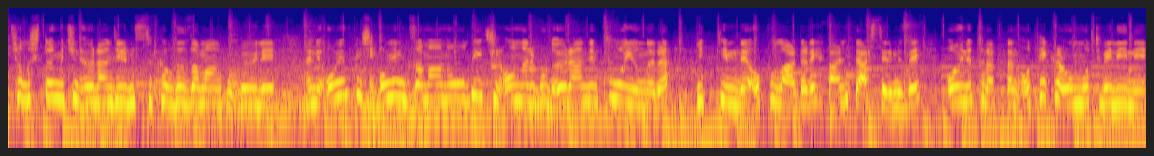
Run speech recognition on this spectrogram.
İlkokulda çalıştığım için öğrencilerimiz sıkıldığı zaman böyle hani oyun peşi oyun zamanı olduğu için onları burada öğrendiğim tüm oyunları gittiğimde okullarda rehberlik derslerimize oynataraktan o tekrar o motiveliğini,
